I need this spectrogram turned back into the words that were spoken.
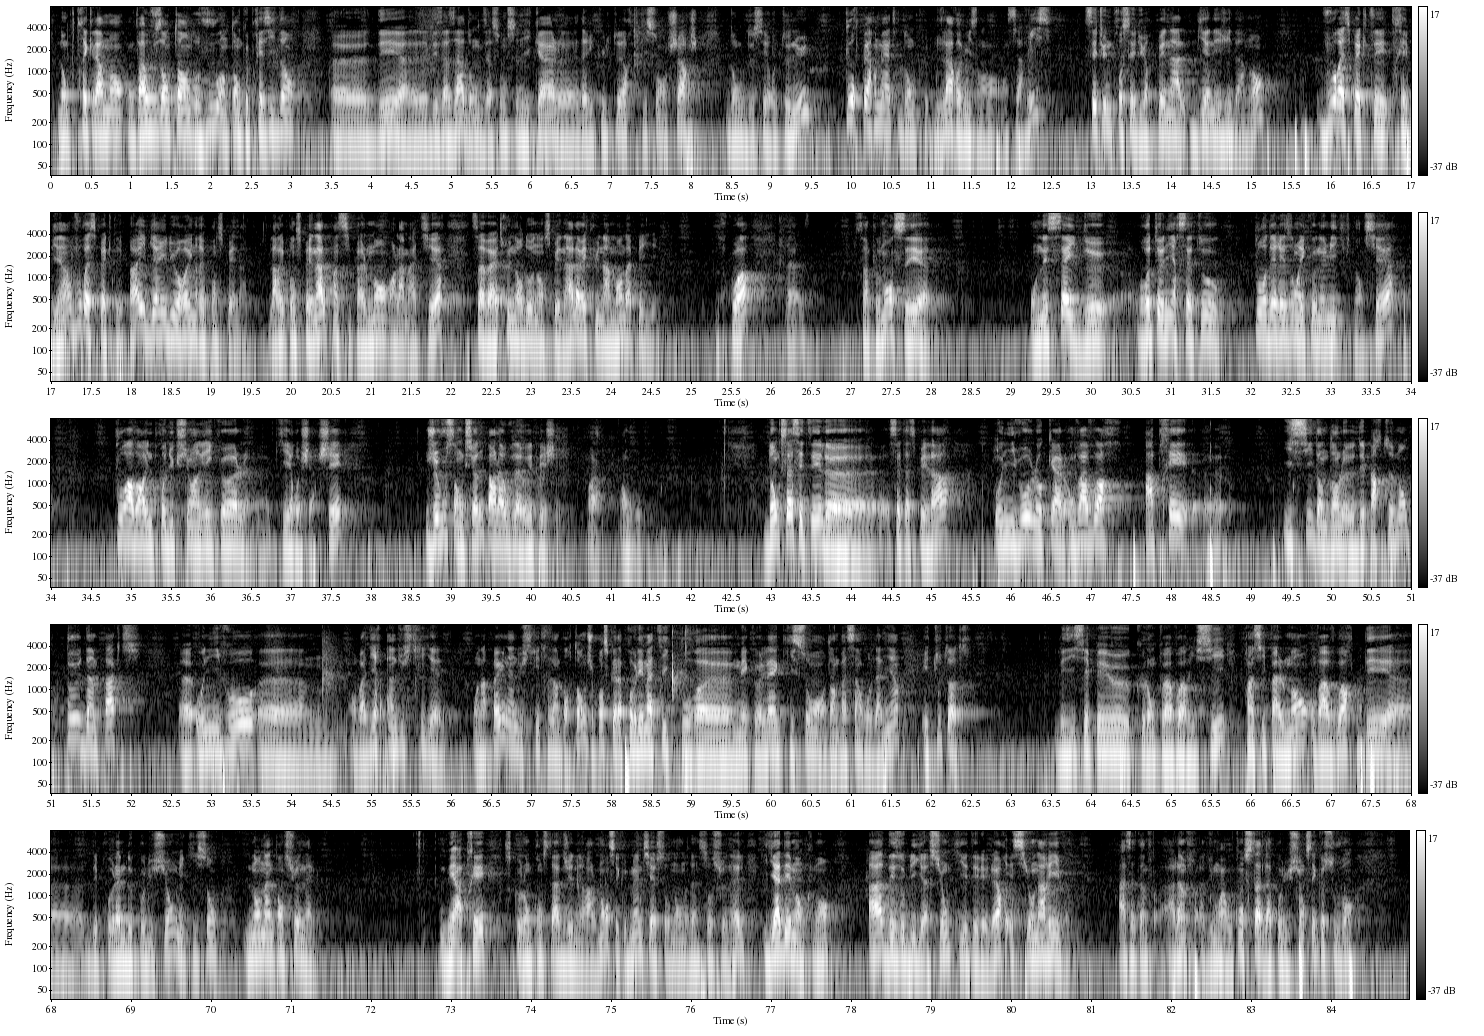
Donc très clairement, on va vous entendre, vous, en tant que président euh, des, euh, des, ASA, donc des associations syndicales euh, d'agriculteurs qui sont en charge donc, de ces retenues, pour permettre donc la remise en, service. C'est une procédure pénale, bien évidemment. Vous respectez très bien, vous respectez pas, eh bien il y aura une réponse pénale. La réponse pénale, principalement en la matière, ça va être une ordonnance pénale avec une amende à payer. Pourquoi? Ben, Simplement, c'est on essaye de retenir cette eau pour des raisons économiques, financières, pour avoir une production agricole euh, qui est recherchée, je vous sanctionne par là où vous avez pêché. Voilà, en gros. Donc ça, c'était cet aspect-là. Au niveau local, on va avoir après, euh, ici dans, le département, peu d'impact euh, au niveau, on va dire, industriel on n'a pas une industrie très importante. Je pense que la problématique pour euh, mes collègues qui sont dans le bassin rhodanien est tout autre. Les ICPE que l'on peut avoir ici, principalement, on va avoir euh, des, problèmes de pollution, mais qui sont non intentionnels. Mais après, ce que l'on constate généralement, c'est que même si elles sont non intentionnelles, il y a des manquements à des obligations qui étaient les leurs. Et si on arrive à, cette à du moins au constat de la pollution, c'est que souvent,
